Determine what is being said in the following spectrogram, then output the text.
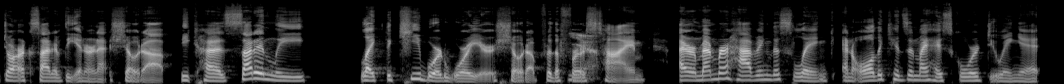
dark side of the internet showed up because suddenly like the keyboard warriors showed up for the first yeah. time. I remember having this link and all the kids in my high school were doing it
